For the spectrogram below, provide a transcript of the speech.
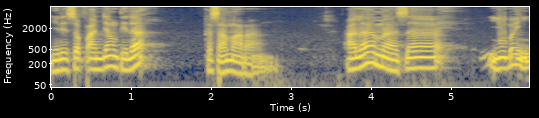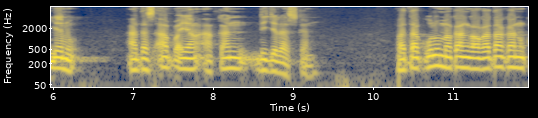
Jadi sepanjang tidak kesamaran. Ala masa yubayyanu. Atas apa yang akan dijelaskan. Fatakulu maka engkau katakan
